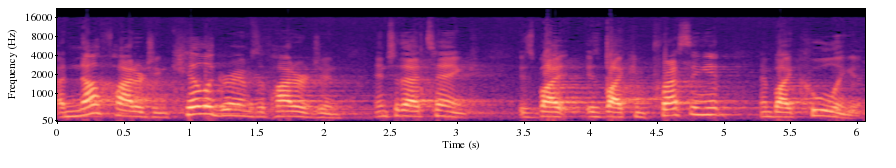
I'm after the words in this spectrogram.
enough hydrogen, kilograms of hydrogen into that tank is by, is by compressing it and by cooling it.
